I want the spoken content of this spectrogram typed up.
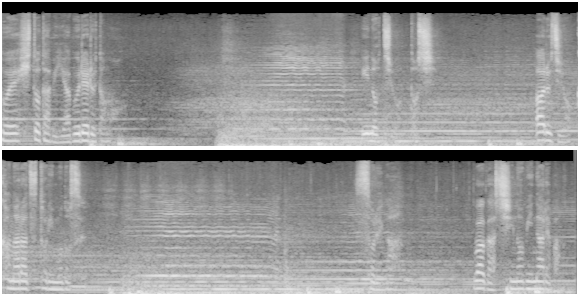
とえひとたび敗れるとも。命を落とし主を必ず取り戻す。それが我が忍びなれば。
